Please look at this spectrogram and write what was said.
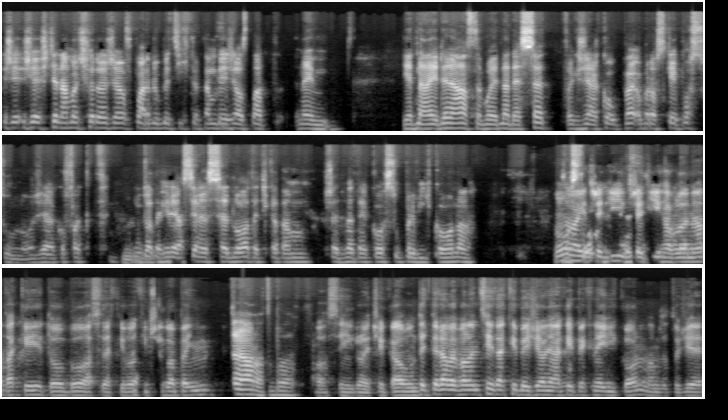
že, že ještě na Mčer, že v Pardubicích, tak tam běžel snad, nevím, 1.11 nebo 1.10, takže jako úplně obrovský posun, no, že jako fakt mu to tehdy asi nesedlo a teďka tam předved jako super výkon a No a i třetí, třetí Havlena taky, to bylo asi taky velký překvapení. To ano, to bylo. To asi nikdo nečekal. On teď teda ve Valencii taky běžel nějaký pěkný výkon, mám za to, že...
